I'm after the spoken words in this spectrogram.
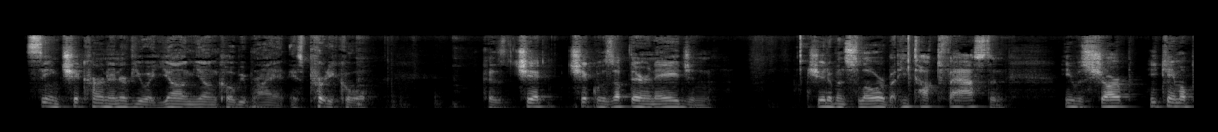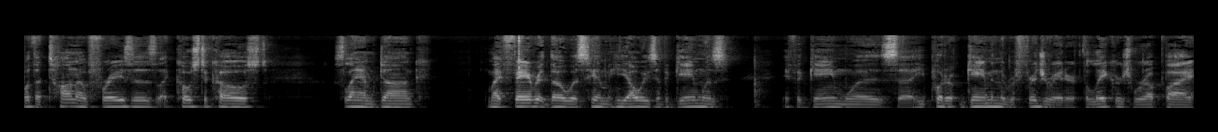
seeing Chick Hearn interview a young, young Kobe Bryant is pretty cool because Chick Chick was up there in age and should have been slower, but he talked fast and he was sharp. He came up with a ton of phrases like coast to coast, slam dunk. My favorite though was him. He always, if a game was, if a game was, uh, he put a game in the refrigerator. If the Lakers were up by,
